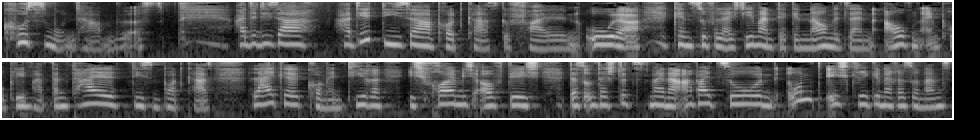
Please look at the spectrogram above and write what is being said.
Kussmund haben wirst. Hatte dieser hat dir dieser Podcast gefallen oder kennst du vielleicht jemand, der genau mit seinen Augen ein Problem hat? Dann teil diesen Podcast, like, kommentiere. Ich freue mich auf dich. Das unterstützt meine Arbeit so und, und ich kriege eine Resonanz.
